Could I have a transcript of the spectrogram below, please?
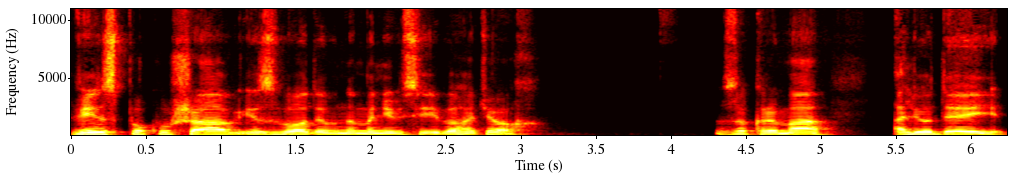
Він спокушав і зводив на манівці багатьох, зокрема, людей,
